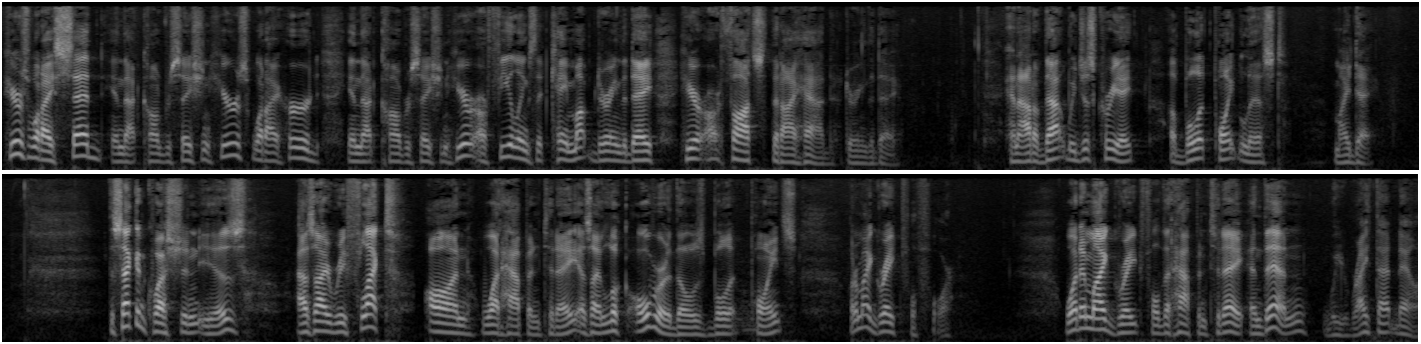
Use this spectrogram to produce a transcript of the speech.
Here's what I said in that conversation. Here's what I heard in that conversation. Here are feelings that came up during the day. Here are thoughts that I had during the day. And out of that, we just create a bullet point list my day. The second question is as I reflect on what happened today, as I look over those bullet points, what am I grateful for? What am I grateful that happened today? And then we write that down.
